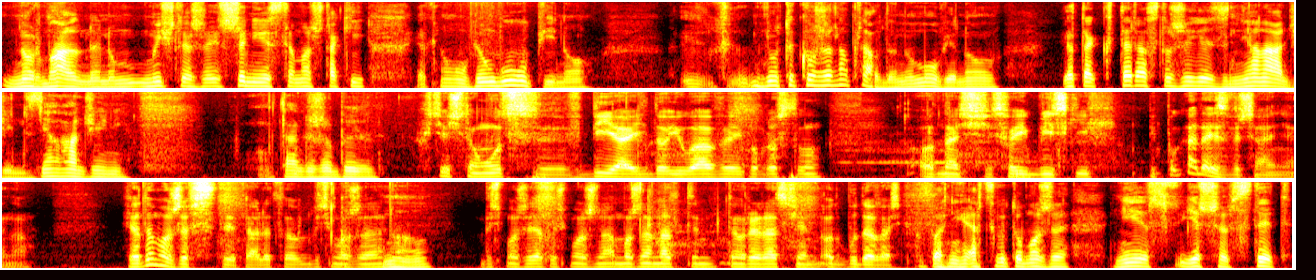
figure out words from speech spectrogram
normalny, no myślę, że jeszcze nie jestem aż taki, jak no mówią, głupi, no. No tylko, że naprawdę, no mówię, no ja tak teraz to żyję z dnia na dzień, z dnia na dzień, tak żeby, Chcieć to móc, wbijaj do Iławy i po prostu odnać swoich bliskich i pogadaj zwyczajnie. No. Wiadomo, że wstyd, ale to być może... no, Być może jakoś można, można nad tym tę relację odbudować. panie Jacku, to może nie jest jeszcze wstyd,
